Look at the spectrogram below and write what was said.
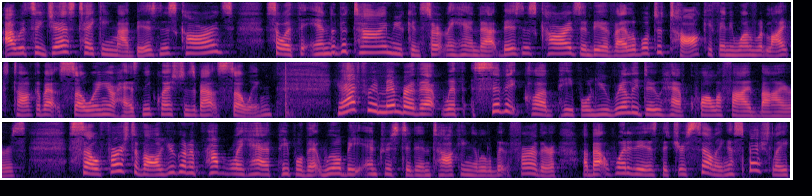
I would suggest taking my business cards. So at the end of the time, you can certainly hand out business cards and be available to talk if anyone would like to talk about sewing or has any questions about sewing. You have to remember that with Civic Club people, you really do have qualified buyers. So first of all, you're going to probably have people that will be interested in talking a little bit further about what it is that you're selling, especially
